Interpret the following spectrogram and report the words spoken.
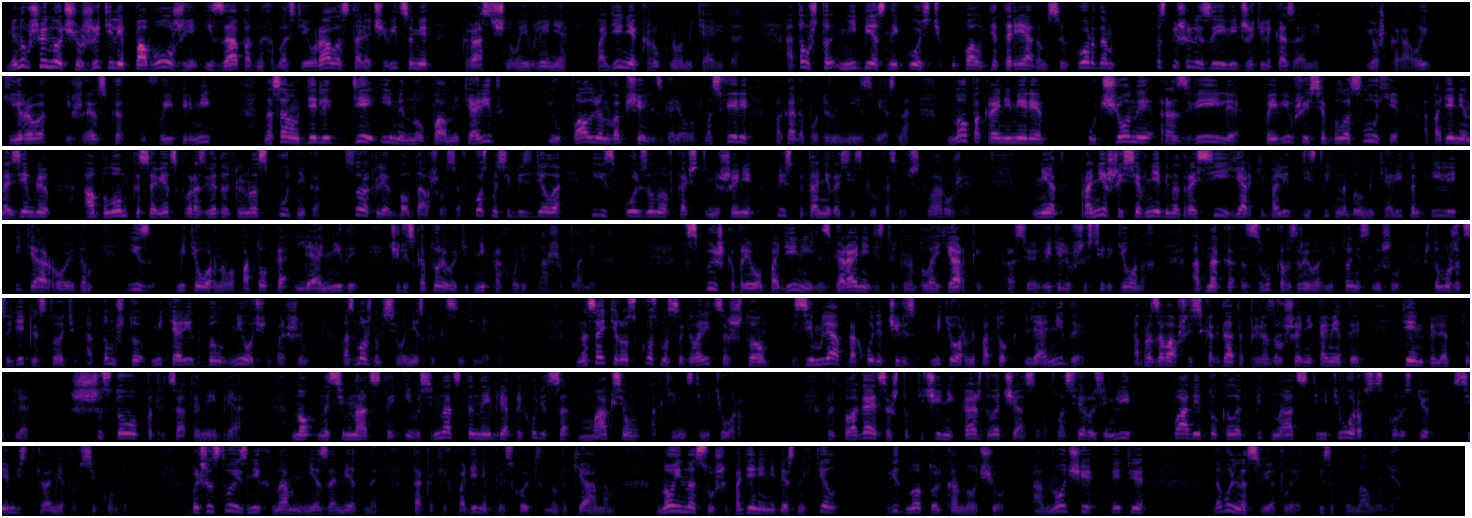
Минувшей ночью жители Поволжья и западных областей Урала стали очевидцами красочного явления падения крупного метеорита. О том, что небесный гость упал где-то рядом с их городом, поспешили заявить жители Казани, Йошкар-Олы, Кирова, Ижевска, Уфы и Перми. На самом деле, где именно упал метеорит и упал ли он вообще или сгорел в атмосфере, пока доподлинно неизвестно. Но, по крайней мере, ученые развеяли появившиеся было слухи о падении на Землю обломка советского разведывательного спутника, 40 лет болтавшегося в космосе без дела и использованного в качестве мишени при испытании российского космического оружия. Нет, пронесшийся в небе над Россией яркий болид действительно был метеоритом или метеороидом из метеорного потока Леониды, через который в эти дни проходит наша планета. Вспышка при его падении или сгорании действительно была яркой, раз ее видели в шести регионах. Однако звука взрыва никто не слышал, что может свидетельствовать о том, что метеорит был не очень большим, возможно, всего несколько сантиметров. На сайте Роскосмоса говорится, что Земля проходит через метеорный поток Леониды, образовавшийся когда-то при разрушении кометы Темпеля-Тутля с 6 по 30 ноября но на 17 и 18 ноября приходится максимум активности метеоров. Предполагается, что в течение каждого часа в атмосферу Земли падает около 15 метеоров со скоростью 70 км в секунду. Большинство из них нам незаметны, так как их падение происходит над океаном, но и на суше падение небесных тел видно только ночью, а ночи эти довольно светлые из-за полнолуния.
